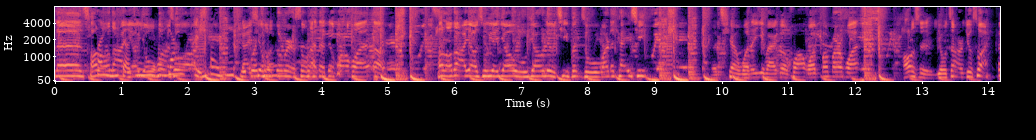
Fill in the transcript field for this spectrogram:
们曹老大也要有话说，感谢我哥们儿送来的这花环啊！曹老大要祝愿幺五幺六气氛组玩的开心，欠我的一百个花环慢慢还，好使有账就算。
